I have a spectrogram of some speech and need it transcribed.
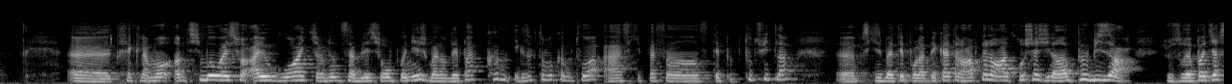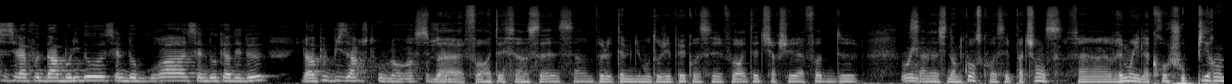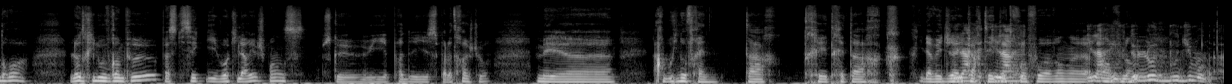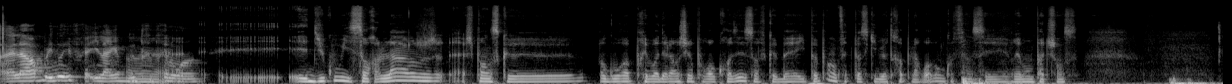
Euh, très clairement. Un petit mot sur Ayogura qui revient de sa blessure au poignet. Je m'attendais pas, comme, exactement comme toi, à ce qu'il fasse un step-up tout de suite là, euh, parce qu'il se battait pour la P4. Alors après, leur accrochage, il est un peu bizarre. Je saurais pas dire si c'est la faute d'Arbolino, celle d'Ogura, celle d'aucun des deux. Il est un peu bizarre, je trouve, accrochage. Bah, faut arrêter, c'est un, peu le thème du MotoGP, quoi. C'est faut arrêter de chercher la faute de. Oui. C'est un incident de course, quoi. C'est pas de chance. Enfin, vraiment, il accroche au pire endroit. L'autre, il ouvre un peu parce qu'il sait qu'il voit qu'il arrive, je pense. Parce que il y a pas de... c'est pas la trage, tu vois. Mais euh... Arbuino freine tard, très très tard. Il avait déjà Il écarté deux trois fois avant. euh, Il arrive de l'autre bout du monde. Euh, Là, Arbolino, il, arrive de très très loin. Et, et du coup, il sort large. Je pense que Ogura prévoit d'élargir pour recroiser, sauf que ben, il peut pas en fait parce qu'il lui attrape la roue avant. Enfin, c'est vraiment pas de chance.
